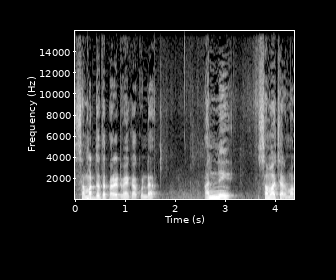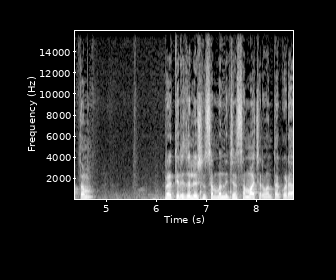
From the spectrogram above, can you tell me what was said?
సమర్థత పెరగటమే కాకుండా అన్ని సమాచారం మొత్తం ప్రతి రిజల్యూషన్ సంబంధించిన సమాచారం అంతా కూడా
